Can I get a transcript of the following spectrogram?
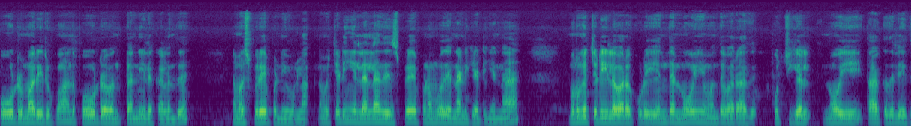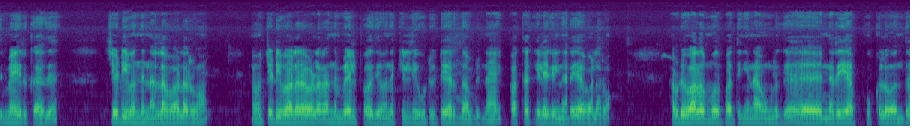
பவுட்ரு மாதிரி இருக்கும். அந்த பவுட்ரை வந்து தண்ணியில் கலந்து நம்ம ஸ்ப்ரே பண்ணி விடலாம். நம்ம செடிங்களெல்லாம் இந்த ஸ்ப்ரே பண்ணும்போது என்னன்னு கேட்டிங்கன்னா முருங்கை செடியில் வரக்கூடிய எந்த நோயும் வந்து வராது. பூச்சிகள் நோய் தாக்குதல் எதுவுமே இருக்காது. செடி வந்து நல்லா வளரும். நம்ம செடி வளர வளர அந்த மேல் பகுதியை வந்து கிள்ளி விட்டுக்கிட்டே இருந்தோம் அப்படின்னா பக்க கிளைகள் நிறைய வளரும். அப்படி வளரும்போது பார்த்திங்கன்னா உங்களுக்கு நிறையா பூக்களை வந்து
